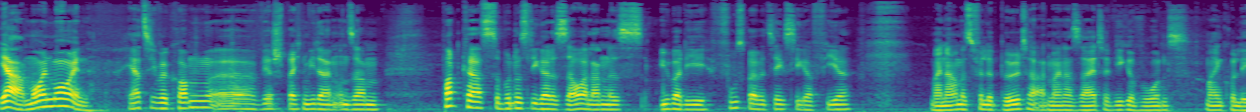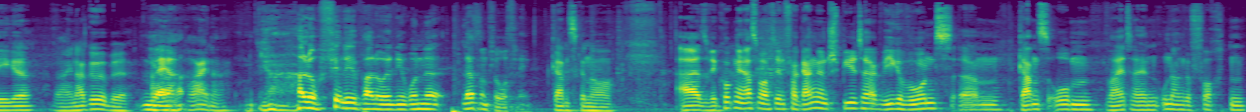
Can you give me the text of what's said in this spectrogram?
Ja, moin, moin. Herzlich willkommen. Äh, wir sprechen wieder in unserem Podcast zur Bundesliga des Sauerlandes über die Fußballbezirksliga 4. Mein Name ist Philipp Bülter, an meiner Seite wie gewohnt mein Kollege Rainer Göbel. Ja, Hi, Rainer. Ja, hallo Philipp, hallo in die Runde. Lass uns loslegen. Ganz genau. Also wir gucken erstmal auf den vergangenen Spieltag, wie gewohnt. Ähm, ganz oben weiterhin unangefochten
